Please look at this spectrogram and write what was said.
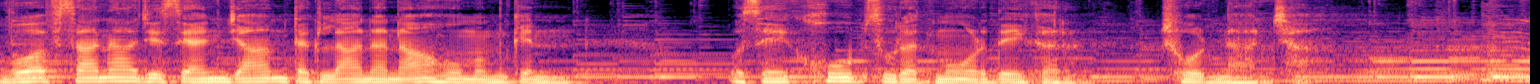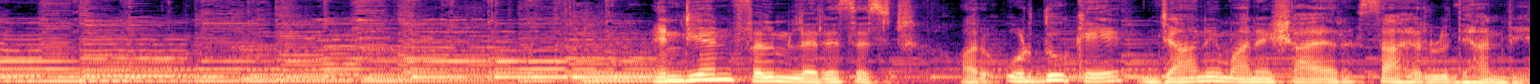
वो अफसाना जिसे अंजाम तक लाना ना हो मुमकिन, उसे एक खूबसूरत मोड़ देकर छोड़ना अच्छा। इंडियन फ़िल्म लिरिसिस्ट और उर्दू के जाने माने शायर साहिर लुधियानवी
